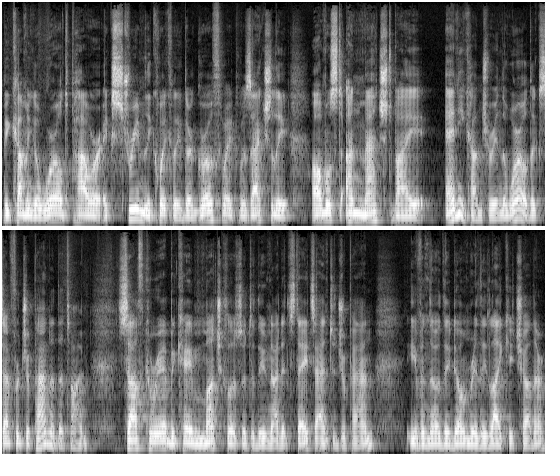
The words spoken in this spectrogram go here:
becoming a world power extremely quickly. Their growth rate was actually almost unmatched by any country in the world except for Japan at the time. South Korea became much closer to the United States and to Japan, even though they don't really like each other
